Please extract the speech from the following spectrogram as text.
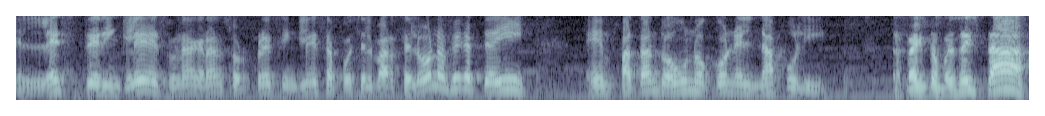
el Leicester inglés, una gran sorpresa inglesa, pues el Barcelona, fíjate ahí, empatando a uno con el Napoli. Perfecto, pues ahí está.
